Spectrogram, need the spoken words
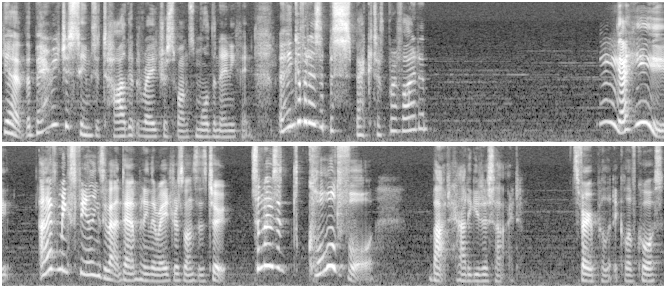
Yeah, the berry just seems to target the rage response more than anything. I think of it as a perspective provider. Mm, I hear you. I have mixed feelings about dampening the rage responses too. Sometimes it's called for. But how do you decide? It's very political, of course.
